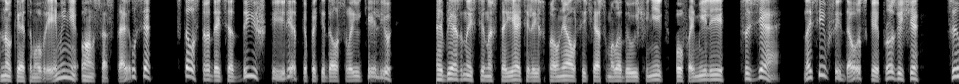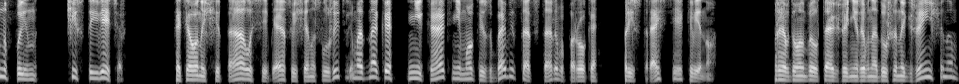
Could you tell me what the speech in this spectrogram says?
но к этому времени он состарился, стал страдать отдышкой и редко покидал свою келью Обязанности настоятеля исполнял сейчас молодой ученик по фамилии Цзя, носивший даосское прозвище Цинфын — «Чистый ветер». Хотя он и считал себя священнослужителем, однако никак не мог избавиться от старого порока — пристрастия к вину. Правда, он был также неравнодушен и к женщинам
